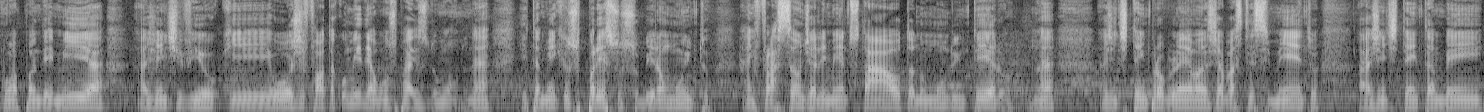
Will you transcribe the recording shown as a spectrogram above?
com a pandemia, a gente viu que hoje falta comida em alguns países do mundo, né? E também que os preços subiram muito. A inflação de alimentos está alta no mundo inteiro, né? A gente tem problemas de abastecimento, a gente tem também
